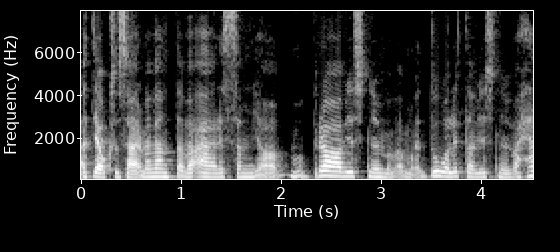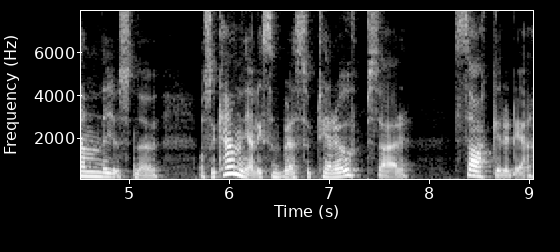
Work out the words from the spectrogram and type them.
att jag också så här, men vänta, vad är det som jag mår bra av just nu? Men vad mår jag dåligt av just nu? Vad händer just nu? Och så kan jag liksom börja sortera upp så här, saker i det.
